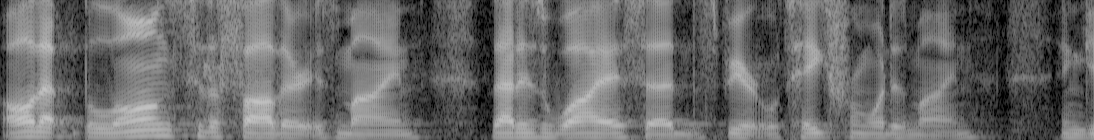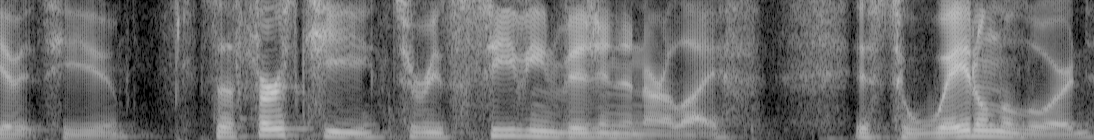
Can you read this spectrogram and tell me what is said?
All that belongs to the Father is mine. That is why I said the Spirit will take from what is mine and give it to you. So, the first key to receiving vision in our life is to wait on the Lord,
